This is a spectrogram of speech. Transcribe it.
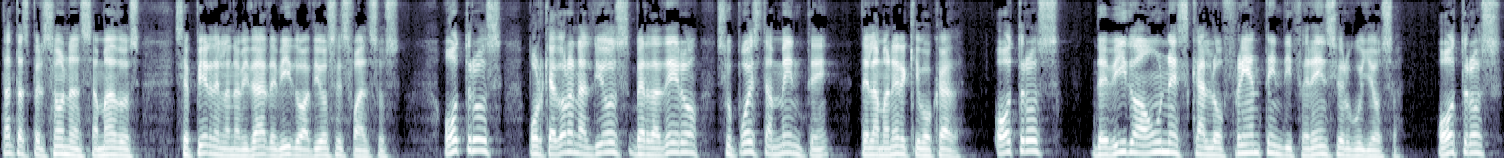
Tantas personas, amados, se pierden la Navidad debido a dioses falsos. Otros porque adoran al Dios verdadero supuestamente de la manera equivocada. Otros debido a una escalofriante indiferencia orgullosa. Otros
